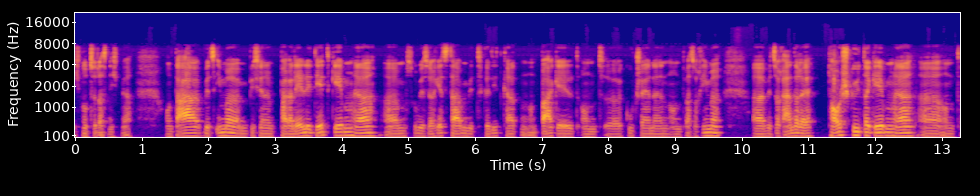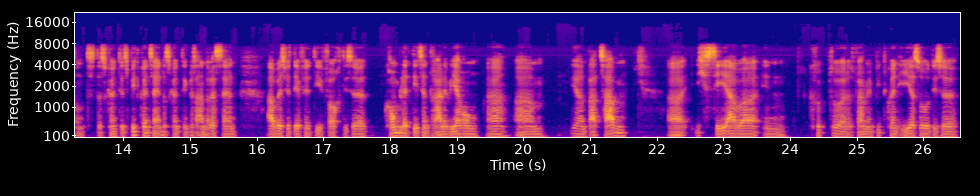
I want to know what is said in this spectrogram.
ich nutze das nicht mehr. Und da wird es immer ein bisschen eine Parallelität geben, ja, ähm, so wie wir es auch jetzt haben mit Kreditkarten und Bargeld und äh, Gutscheinen und was auch immer, äh, wird es auch andere Tauschgüter geben, ja, äh, und, und das könnte jetzt Bitcoin sein, das könnte irgendwas anderes sein, aber es wird definitiv auch diese komplett dezentrale Währung ja, ähm, ihren Platz haben. Äh, ich sehe aber in Krypto, vor allem in Bitcoin, eher so diese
